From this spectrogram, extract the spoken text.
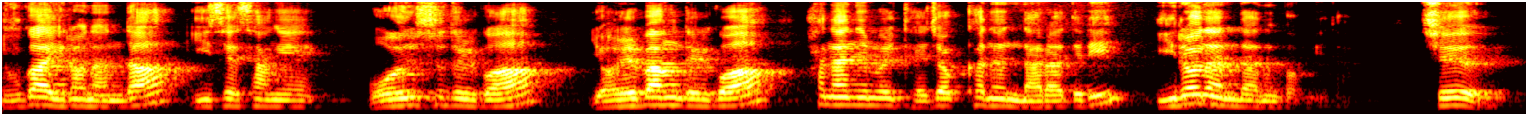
누가 일어난다? 이 세상에 원수들과 열방들과 하나님을 대적하는 나라들이 일어난다는 겁니다. 즉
